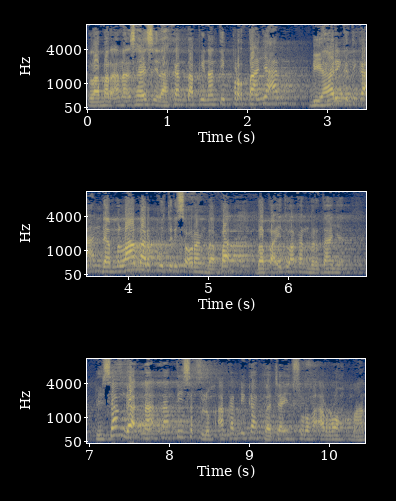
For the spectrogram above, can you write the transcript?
Melamar anak saya silahkan. Tapi nanti pertanyaan di hari ketika Anda melamar putri seorang bapak Bapak itu akan bertanya Bisa nggak nak nanti sebelum akan nikah bacain surah Ar-Rahman?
